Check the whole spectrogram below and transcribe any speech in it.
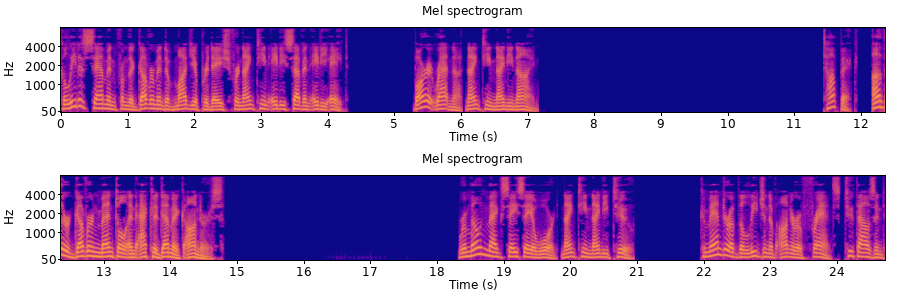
Kalidas Samman from the Government of Madhya Pradesh for 1987–88 Bharat Ratna 1999 Topic other governmental and academic honors. Ramon Magsaysay Award 1992 Commander of the Legion of Honor of France 2000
